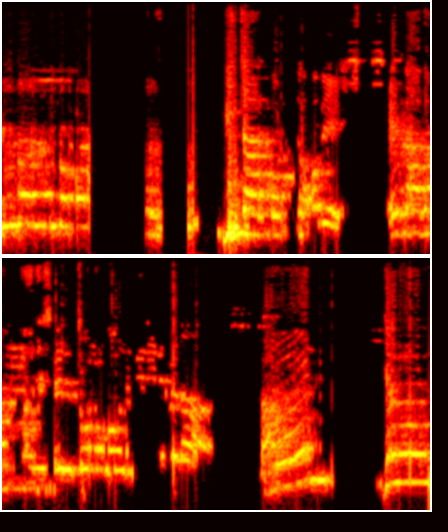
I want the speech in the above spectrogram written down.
বিতর্কিত করা বিচার করতে হবে এটা বাংলাদেশের জনগণ মেনে নেবে না কারণ যেমন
